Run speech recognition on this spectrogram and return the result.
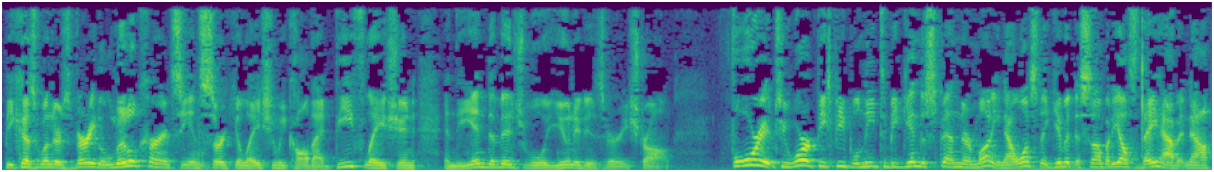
Because when there's very little currency in circulation, we call that deflation, and the individual unit is very strong for it to work, these people need to begin to spend their money. Now, once they give it to somebody else, they have it now.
